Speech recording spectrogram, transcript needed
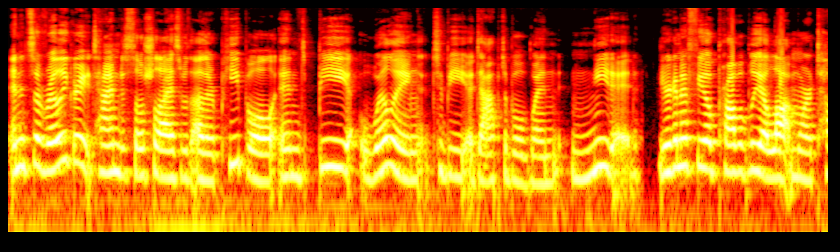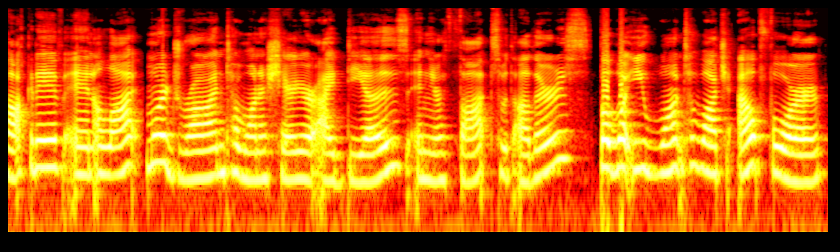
And it's a really great time to socialize with other people and be willing to be adaptable when needed. You're to feel probably a lot more talkative and a lot more drawn to want to share your ideas and your thoughts with others. But what you want to watch out for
